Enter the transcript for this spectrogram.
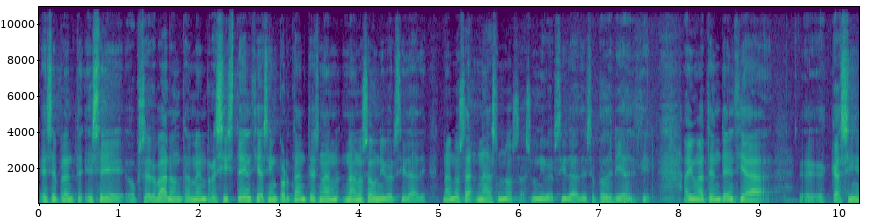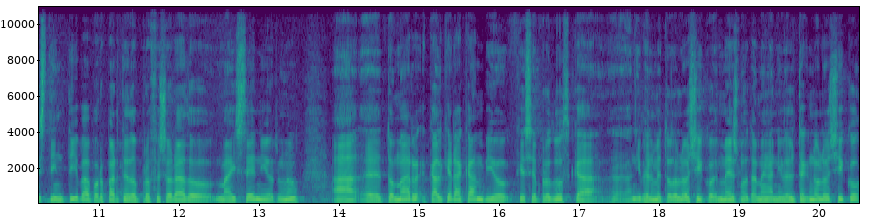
e se, plante, e se observaron tamén resistencias importantes na, na nosa universidade, na nosa, nas nosas universidades, se podería decir. Hai unha tendencia eh, casi instintiva por parte do profesorado máis senior no? a eh, tomar calquera cambio que se produzca eh, a nivel metodolóxico e mesmo tamén a nivel tecnolóxico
